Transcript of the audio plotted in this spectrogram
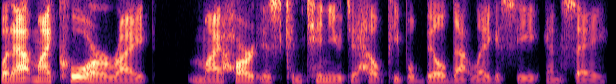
But at my core, right, my heart is continue to help people build that legacy and say,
